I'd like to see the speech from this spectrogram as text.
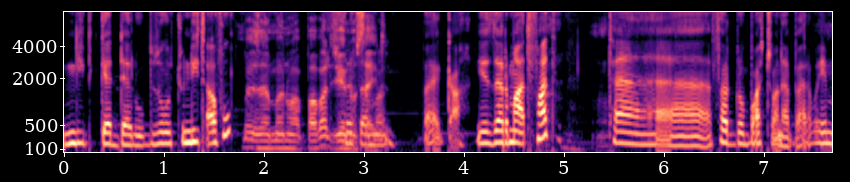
እንዲገደሉ ብዙዎቹ እንዲጠፉ በዘመኑ አባባል genocide በቃ የዘር ማጥፋት ተፈርዶባቸው ነበር ወይም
